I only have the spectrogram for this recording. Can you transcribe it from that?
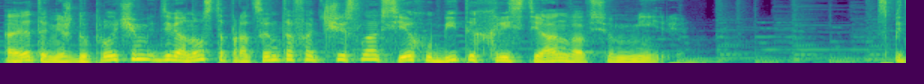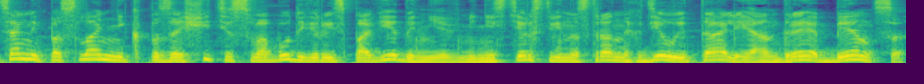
а это, между прочим, 90% от числа всех убитых христиан во всем мире. Специальный посланник по защите свободы вероисповедания в Министерстве иностранных дел Италии Андреа Бенца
